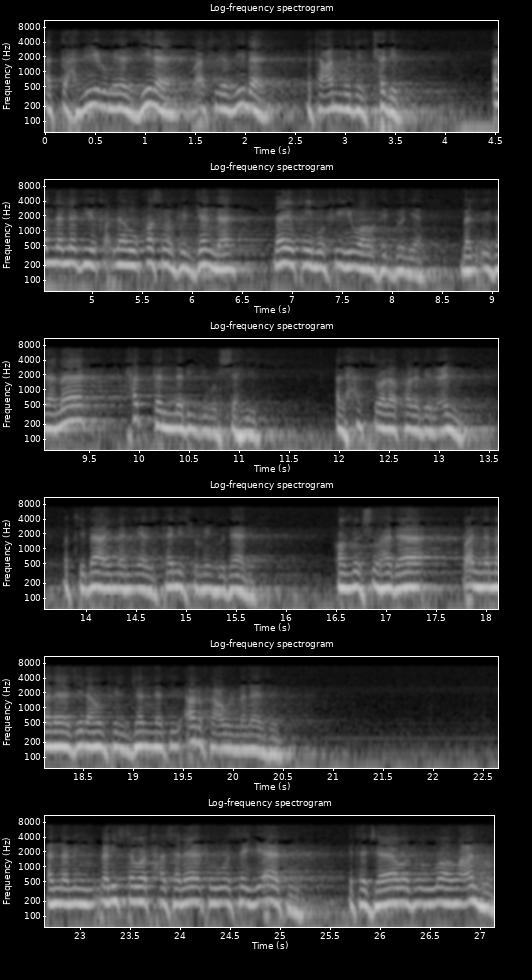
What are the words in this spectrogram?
التحذير من الزنا وأكل الربا وتعمد الكذب. أن الذي له قصر في الجنة لا يقيم فيه وهو في الدنيا بل إذا مات حتى النبي والشهيد. الحث على طلب العلم واتباع من يلتمس منه ذلك. فضل الشهداء وأن منازلهم في الجنة أرفع المنازل. أن من من استوت حسناته وسيئاته يتجاوز الله عنهم.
